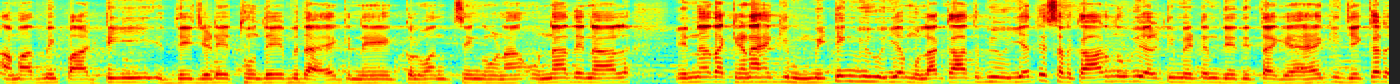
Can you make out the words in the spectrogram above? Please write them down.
ਆਮ ਆਦਮੀ ਪਾਰਟੀ ਦੇ ਜਿਹੜੇ ਇੱਥੋਂ ਦੇ ਵਿਧਾਇਕ ਨੇ ਕੁਲਵੰਤ ਸਿੰਘ ਹੋਣਾ ਉਹਨਾਂ ਦੇ ਨਾਲ ਇਹਨਾਂ ਦਾ ਕਹਿਣਾ ਹੈ ਕਿ ਮੀਟਿੰਗ ਵੀ ਹੋਈ ਹੈ ਮੁਲਾਕਾਤ ਵੀ ਹੋਈ ਹੈ ਤੇ ਸਰਕਾਰ ਨੂੰ ਵੀ ਅਲਟੀਮੇਟਮ ਦੇ ਦਿੱਤਾ ਗਿਆ ਹੈ ਕਿ ਜੇਕਰ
